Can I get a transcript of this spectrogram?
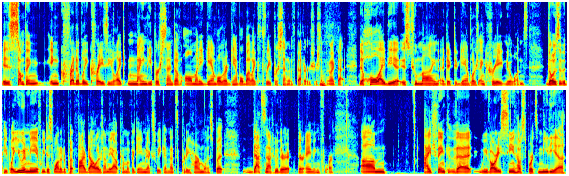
is something incredibly crazy. Like 90% of all money gambled are gambled by like three percent of bettors or something like that. The whole idea is to mine addicted gamblers and create new ones. Those are the people. You and me, if we just wanted to put five dollars on the outcome of a game next weekend, that's pretty harmless. But that's not who they're they're aiming for. Um, I think that we've already seen how sports media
